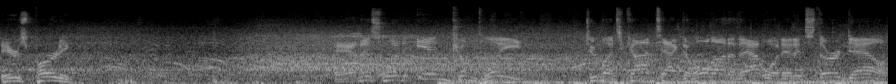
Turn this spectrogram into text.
Here's Purdy. And this one incomplete. Too much contact to hold on to that one, and it's third down.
